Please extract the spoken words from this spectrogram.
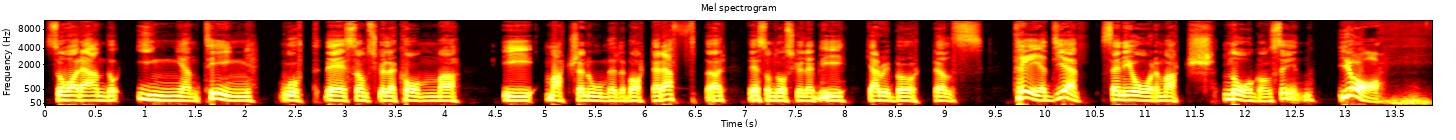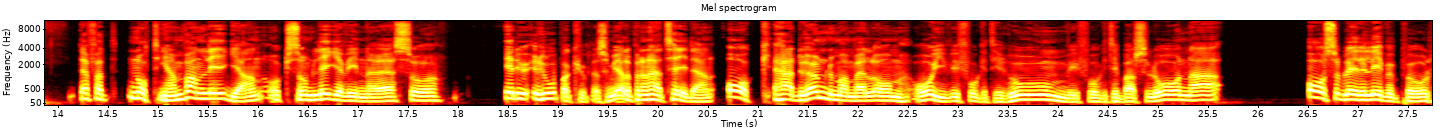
så var det ändå ingenting mot det som skulle komma i matchen omedelbart därefter. Det som då skulle bli Gary Burtles tredje seniormatch någonsin. Ja, därför att Nottingham vann ligan och som ligavinnare så är det ju Europacupen som gäller på den här tiden. Och här drömde man väl om, oj, vi får åka till Rom, vi får åka till Barcelona och så blir det Liverpool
